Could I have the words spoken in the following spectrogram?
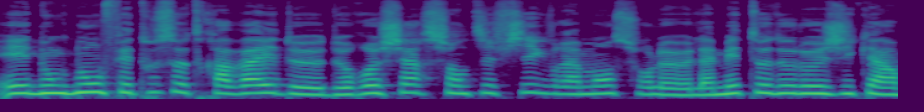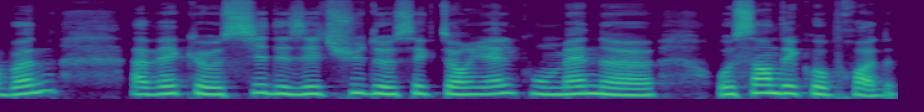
Et donc nous on fait tout ce travail de, de recherche scientifique vraiment sur le, la méthodologie carbone, avec aussi des études sectorielles qu'on mène au sein d'EcoProd.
